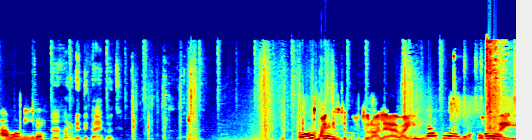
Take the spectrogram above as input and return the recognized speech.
हाँ वो अमीर है। हाँ, हम भी दिखाए कुछ? ओ भाई किससे चुरा ले आया भाई मुँह? क्या क्या आ गया ओ भाई।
